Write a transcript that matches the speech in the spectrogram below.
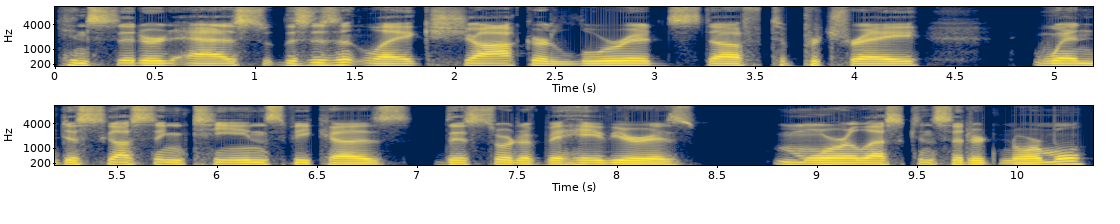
considered as this isn't like shock or lurid stuff to portray when discussing teens because this sort of behavior is more or less considered normal?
